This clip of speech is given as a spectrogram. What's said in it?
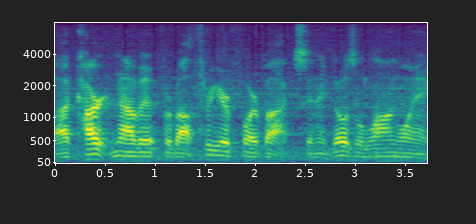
a carton of it for about three or four bucks and it goes a long way.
